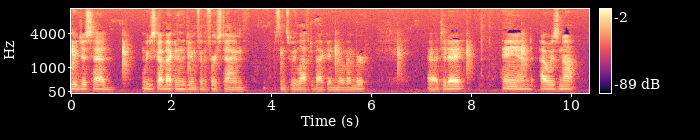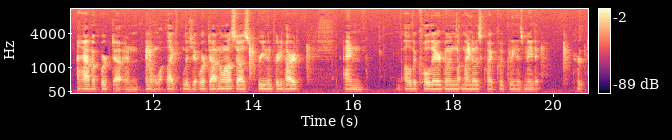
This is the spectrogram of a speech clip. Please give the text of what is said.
we just had, we just got back into the gym for the first time since we left back in November. Uh, today, and I was not. I haven't worked out in in a like legit worked out in a while, so I was breathing pretty hard, and all the cold air going up my nose quite quickly has made it hurt.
